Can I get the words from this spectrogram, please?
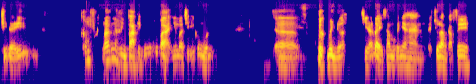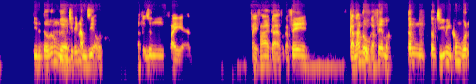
chị đấy không nói là hình phạt thì cũng không phải nhưng mà chị không muốn uh, bực mình nữa chị đã đẩy sang một cái nhà hàng để chuyên làm cà phê. Thì đối với một người mà chỉ thích làm rượu và tự dưng phải ờ, phải pha cả cà phê cảm giác đổ cà phê mà tâm tâm trí mình không muốn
